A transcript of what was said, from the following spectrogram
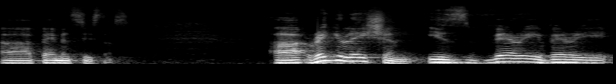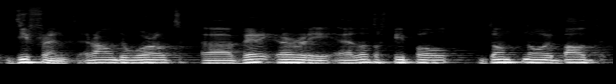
uh, payment systems. Uh, regulation is very, very different around the world. Uh, very early, a lot of people don't know about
